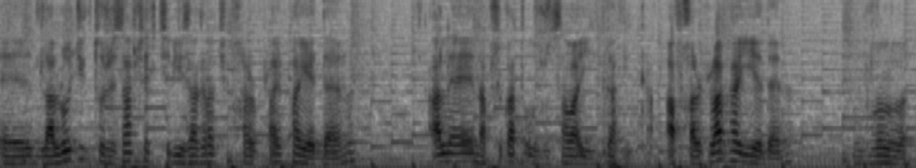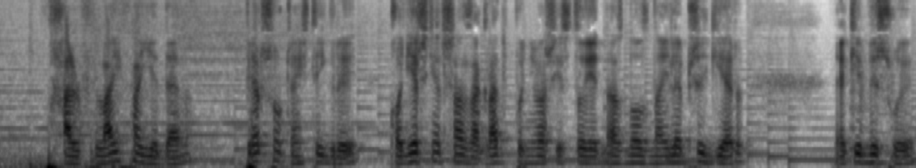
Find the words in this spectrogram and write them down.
Y, dla ludzi, którzy zawsze chcieli zagrać w Half-Life 1, ale na przykład odrzucała ich grafika, a w Half-Life 1 Half-Life'a 1, pierwszą część tej gry, koniecznie trzeba zagrać, ponieważ jest to jedna z, no, z najlepszych gier, jakie wyszły.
